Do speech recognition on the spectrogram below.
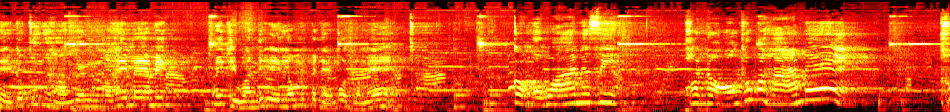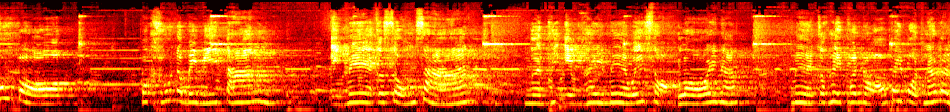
น่ห์ก็เพิ่งหาเงินมาให้แม่ไม่ไม่กี่วันนี้เองแล้วมันไปไหนหมดล่ะแม่ ก็เมื่อวานนะสิ พอน้องเขามาหาแม่ เขาบอกว่าเขาน่ะไม่มีตังค์ ไอ้แม่ก็สงสาร เงินที่เองให้แม่ไว้สองร้อยนะ แม่ก็ให้พอน้องไปหมดแล้วล่ะ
